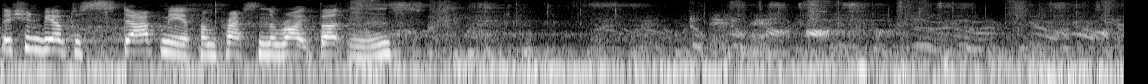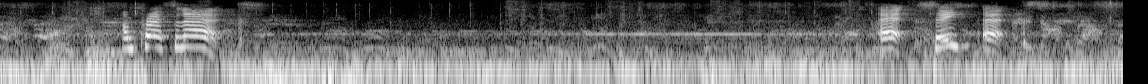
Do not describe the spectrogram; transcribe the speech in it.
They shouldn't be able to stab me if I'm pressing the right buttons. I'm pressing X. X, see? X.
